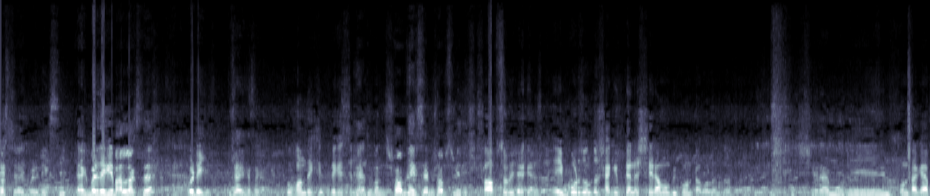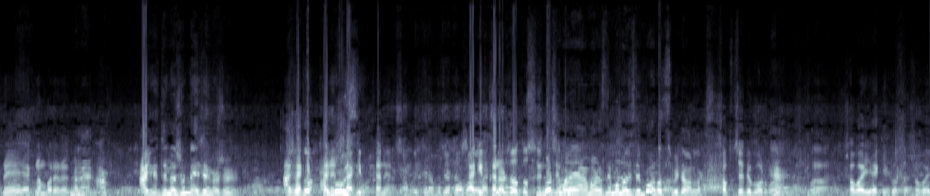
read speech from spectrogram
দেখছেন? একবার দেখছি। একবার দেখি ভালো লাগছে? ওইটাই তুফান দেখে দেখেছিলেন হ্যাঁ সব দেখছি আমি সব ছবি সব ছবি দেখেন। এই পর্যন্ত শাকিব খানের সেরা মুভি কোনটা বলেন তো? সেরা মুভি কোনটাকে আপনি এক নম্বরে রাখবেন? মানে আগের জেনারেশন এই জেনারেশন শাকিব খানের শাকিব খানের। যত বর্তমানে আমার কাছে মনে হয়েছে বরবাদ ছবিটা ভালো লাগছে। সবচেয়ে বরবাদ। হ্যাঁ। সবাই একই কথা সবাই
